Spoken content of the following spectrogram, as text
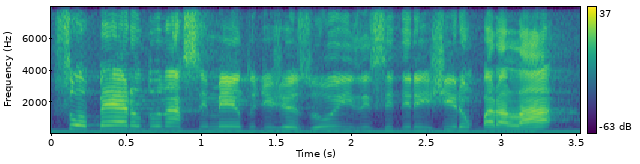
souberam do nascimento de Jesus e se dirigiram para lá,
